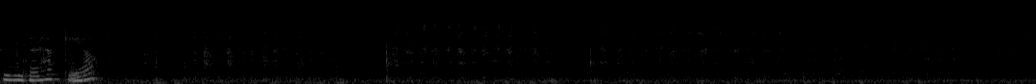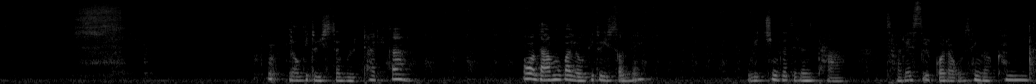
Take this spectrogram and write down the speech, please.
슬슬 할게요. 음, 여기도 있어 울타리가. 어 나무가 여기도 있었네. 우리 친구들은 다 잘했을 거라고 생각합니다.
